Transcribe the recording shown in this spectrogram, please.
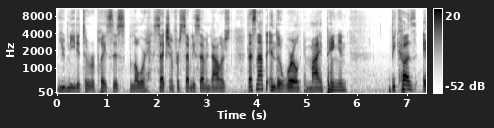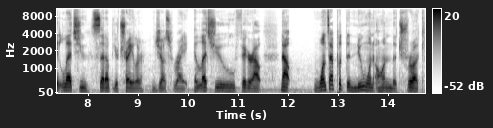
you needed to replace this lower section for $77 that's not the end of the world in my opinion because it lets you set up your trailer just right. It lets you figure out. Now once i put the new one on the truck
